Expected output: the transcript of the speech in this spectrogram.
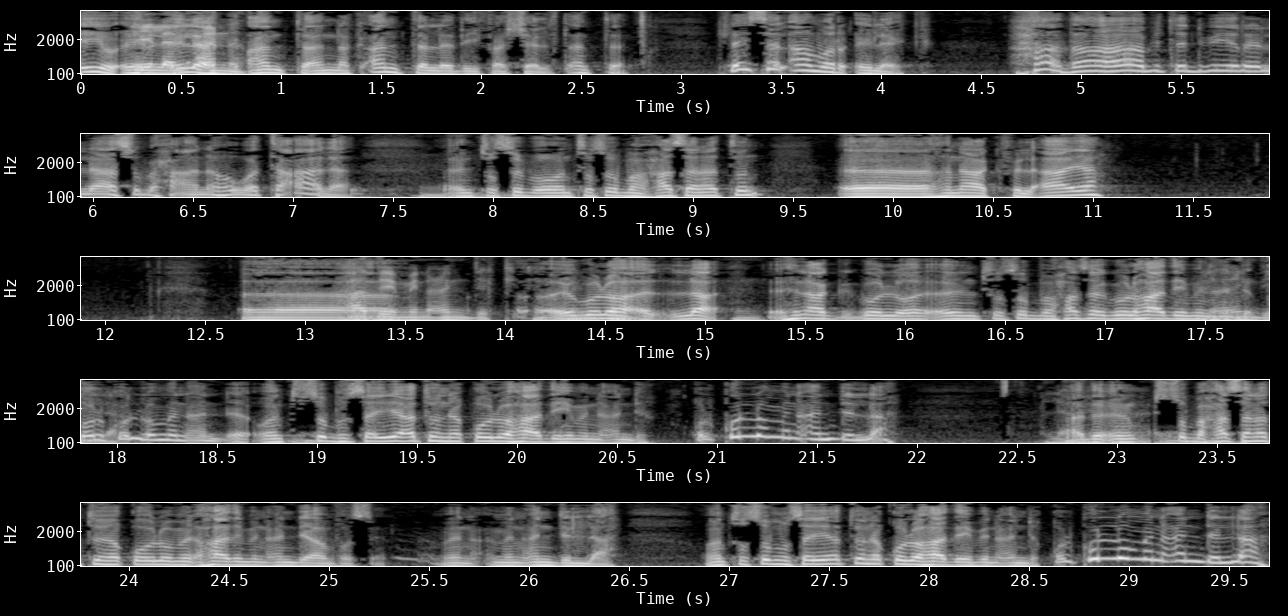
إيوه إلى الأنا. أنت أنك أنت الذي فشلت. أنت ليس الأمر إليك. هذا بتدبير الله سبحانه وتعالى. إن تصبهم ان تصبهم حسنة آه، هناك في الآية آه هذه من عندك. يقول لا هناك يقول إن تصبهم حسنة يقول هذه من, من عندك. قل كل من عند وإن تصبه سيئة يقول هذه من عندك. قل كل من عند الله. هذا إن تصب حسنة يقول هذه من عند انفسهم من من عند الله. وإن تصب سيئة يقول هذه من عندك قل كل من عند الله.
